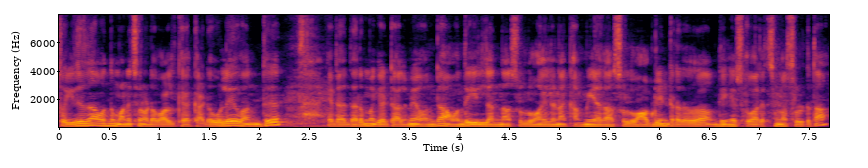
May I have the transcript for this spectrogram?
ஸோ இதுதான் வந்து மனுஷனோட வாழ்க்கை. கடவுளே வந்து ஏதாவது தர்மம் கேட்டாலுமே வந்து அவன் வந்து இல்லைன்னு தான் சொல்லுவான் இல்லைனா கம்மியாக தான் சொல்லுவான் அப்படின்றத தான் வந்து இங்கே சுவாரஸ்யமாக சொல்லிட்டு தான்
